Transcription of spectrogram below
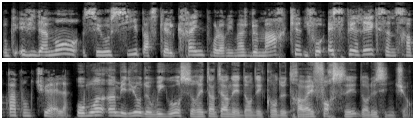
donc évidemment, c'est aussi parce qu'elles craignent pour leur image de marque. Il faut espérer que ça ne sera pas ponctuel. Au moins un million de Ouïghours seraient internés dans des camps de travail forcés dans le Xinjiang.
